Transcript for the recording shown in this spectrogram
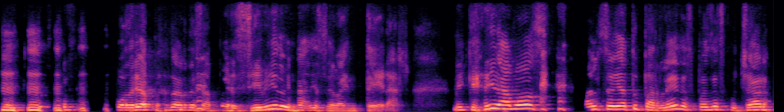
podría pasar desapercibido y nadie se va a enterar. Mi querida voz, ¿cuál sería tu parlé después de escuchar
